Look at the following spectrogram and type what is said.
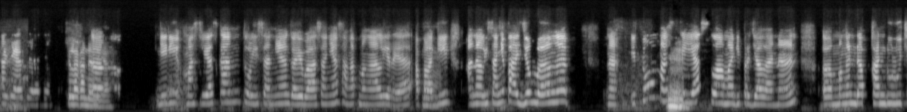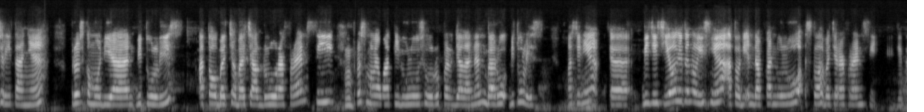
Oke, okay, oke, okay. Okay. Silakan Dania. Uh, jadi Mas Trias kan tulisannya gaya bahasanya sangat mengalir ya, apalagi hmm. analisanya tajam banget. Nah, itu Mas hmm. Trias selama di perjalanan uh, mengendapkan dulu ceritanya, terus kemudian ditulis atau baca-baca dulu referensi, hmm. terus melewati dulu seluruh perjalanan baru ditulis. Maksudnya uh, dicicil gitu nulisnya atau diendapkan dulu setelah baca referensi gitu.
